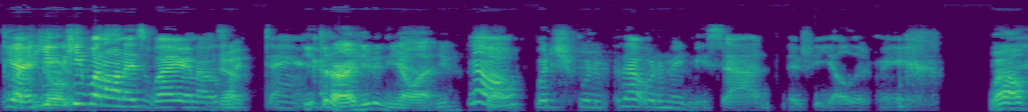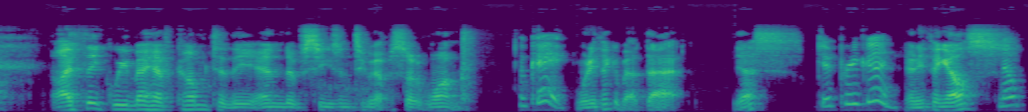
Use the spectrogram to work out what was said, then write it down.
Yeah, he, he went on his way and I was Yeah. like, dang. You did all right. He didn't yell at you. No, so. which would that would have made me sad if he yelled at me. Well, I think we may have come to the end of season two, episode one. Okay, What do you think about that? Yes. did pretty good. Anything else? Nope.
